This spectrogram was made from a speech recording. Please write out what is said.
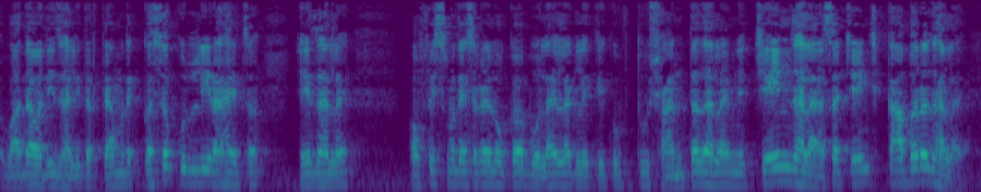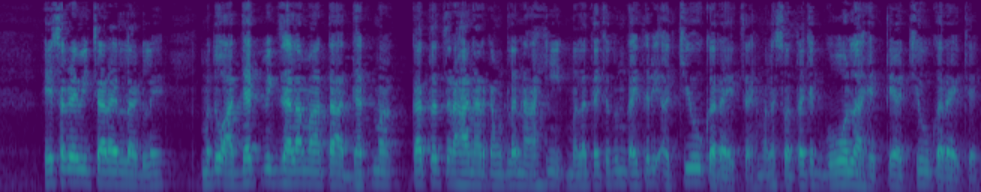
वादावादी झाली तर त्यामध्ये कसं कुल्ली राहायचं हे झालंय. ऑफिसमध्ये सगळे लोक बोलायला लागले की खूप तू शांत झालाय म्हणजे चेंज झालाय. असा चेंज का बरं झालाय? हे सगळे विचारायला लागले. मग तो आध्यात्मिक झाला मग आता अध्यात्मकातच राहणार का? म्हटलं नाही मला त्याच्यातून काहीतरी अचीव करायचं आहे. मला स्वतःचे गोल आहेत ते अचीव करायचे आहे.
